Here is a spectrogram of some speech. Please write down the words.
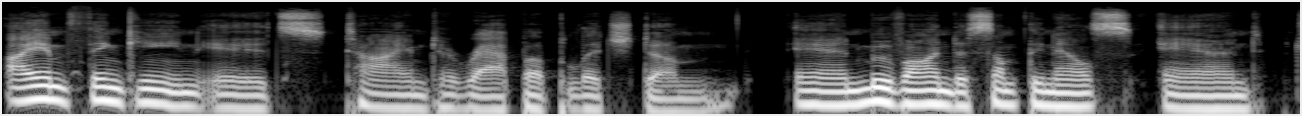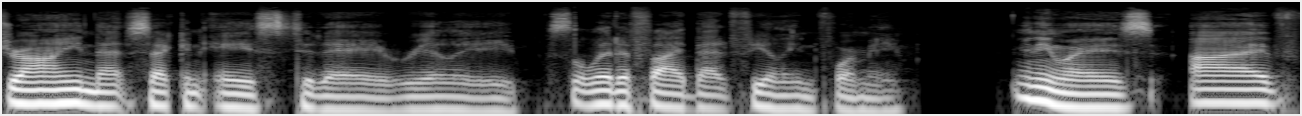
I am thinking it's time to wrap up Lichdom and move on to something else. And drawing that second ace today really solidified that feeling for me. Anyways, I've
